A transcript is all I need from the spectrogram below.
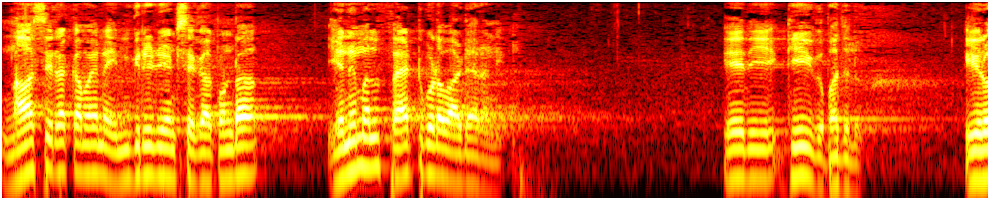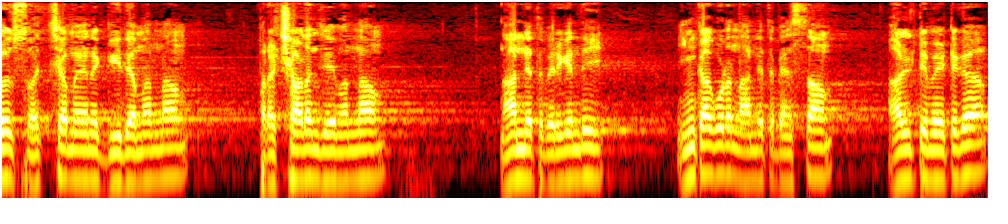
నాసి రకమైన ఇంగ్రీడియంట్సే కాకుండా ఎనిమల్ ఫ్యాట్ కూడా వాడారని. ఏది? గీకు బదులు. ఈరోజు స్వచ్ఛమైన గీదెమన్నాం ప్రక్షాళన చేయమన్నాం. నాణ్యత పెరిగింది. ఇంకా కూడా నాణ్యత పెంచుతాం. అల్టిమేట్గా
